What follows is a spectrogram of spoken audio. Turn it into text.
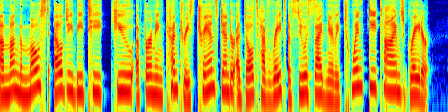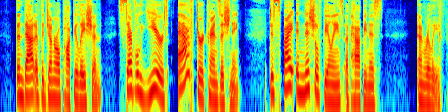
among the most LGBTQ affirming countries, transgender adults have rates of suicide nearly 20 times greater than that of the general population several years after transitioning, despite initial feelings of happiness and relief.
